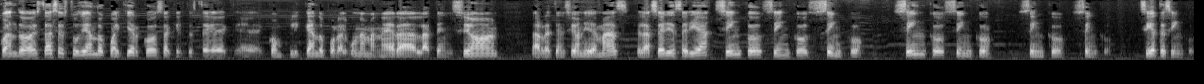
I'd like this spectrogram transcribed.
cuando estás estudiando cualquier cosa que te esté eh, complicando por alguna manera la atención, la retención y demás, la serie sería 5, 5, 5, 5, 5, 5, 5, 7 5.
